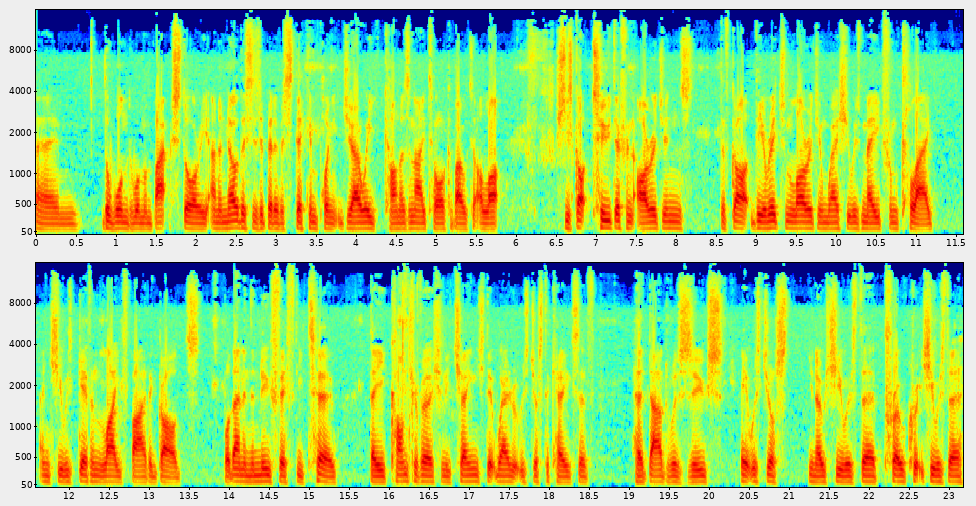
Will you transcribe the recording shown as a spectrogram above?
um, the Wonder Woman backstory, and I know this is a bit of a sticking point. Joey Connors and I talk about it a lot. She's got two different origins. They've got the original origin where she was made from clay and she was given life by the gods. But then in the new 52, they controversially changed it where it was just a case of her dad was Zeus. It was just, you know, she was the procre- she was the,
